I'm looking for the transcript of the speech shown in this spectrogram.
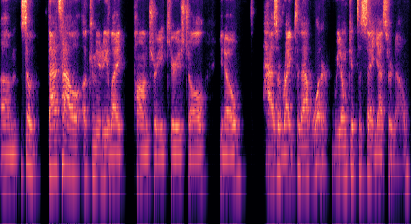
Um, so that's how a community like Palm Tree, Kiryas Joel, you know, has a right to that water. We don't get to say yes or no.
